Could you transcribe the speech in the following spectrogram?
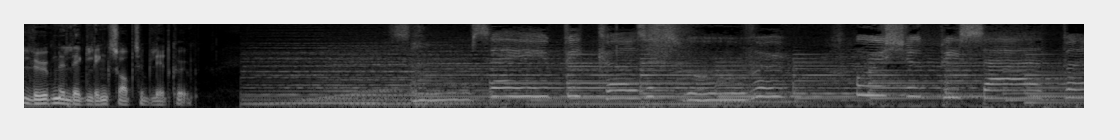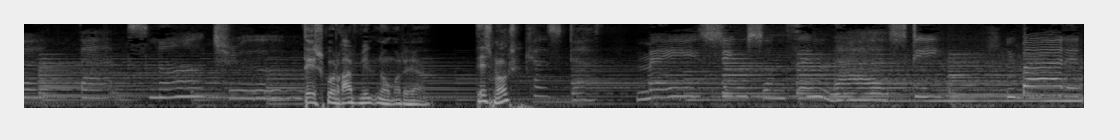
løbende lægge links op til billetkøb. Some say because it's over, we should be sad, but that's not true. Det er sgu et ret vildt nummer, det her. Det er smukt. Cause death may seem something nasty, but it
